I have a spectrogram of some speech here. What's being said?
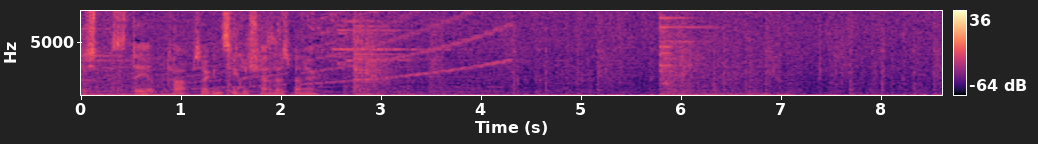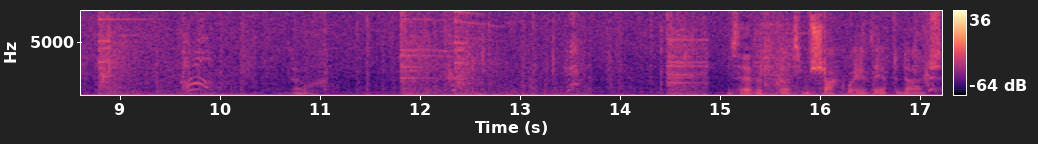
Just stay up top so I can see the shadows better. Have, some shockwave they have to dodge.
